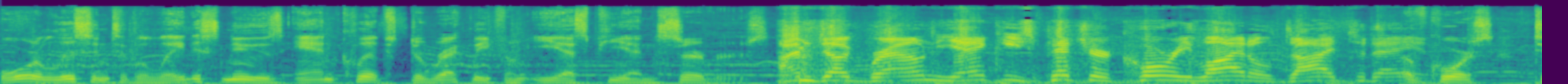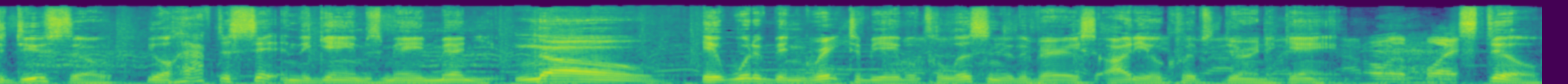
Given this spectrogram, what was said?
or listen to the latest news and clips directly from ESPN servers. I'm Doug Brown. Yankees pitcher Cory Lidle died today. Of course, to do so, you'll have to sit in the game's main menu. No. It would have been great to be able to listen to the various audio clips during a game. over the plate. Still,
